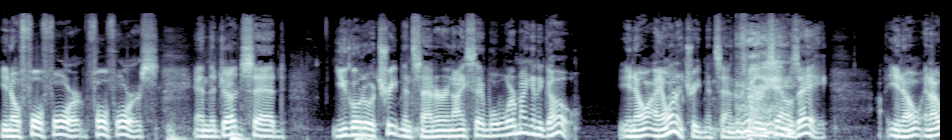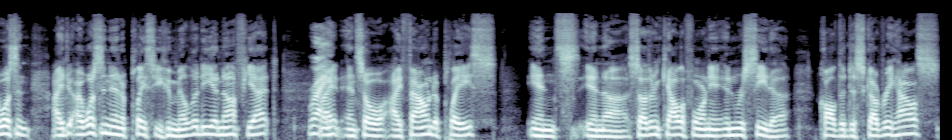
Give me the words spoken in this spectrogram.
you know, full for full force. And the judge said, "You go to a treatment center," and I said, "Well, where am I going to go?" You know, I own a treatment center here in San Jose. You know, and I wasn't, I, I wasn't in a place of humility enough yet, Right. And so I found a place in in uh, Southern California in Reseda called the Discovery House,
